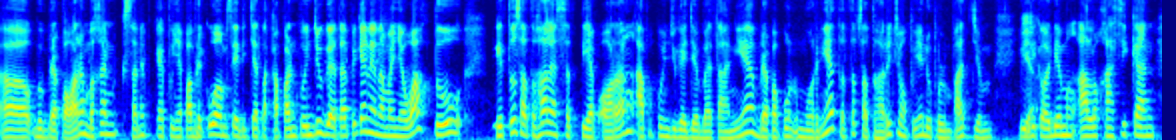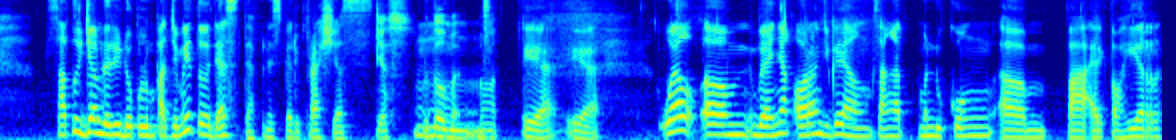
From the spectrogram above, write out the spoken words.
Eh, beberapa orang bahkan kesannya kayak punya pabrik uang bisa dicetak kapan pun juga. Tapi kan yang namanya waktu itu satu hal yang setiap orang, apa pun juga jabatannya, berapapun umurnya, tetap satu hari cuma punya 24 jam. Jadi Iya. kalau dia mengalokasikan satu jam dari 24 jam itu, that's definitely very precious. yes betul mbak Mm-mm. banget Iya, iya. Well, em, banyak orang juga yang sangat mendukung em, Pak Erick Thohir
